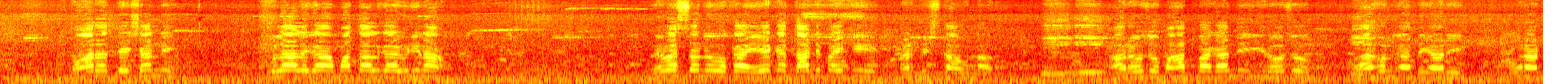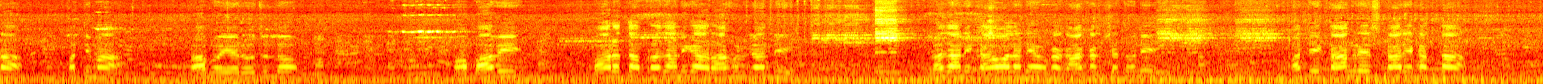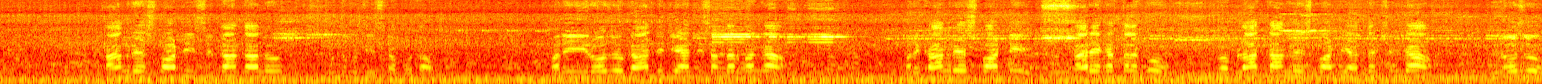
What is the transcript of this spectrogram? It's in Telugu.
భారతదేశాన్ని కులాలుగా మతాలుగా విడిన వ్యవస్థను ఒక ఏకతాటిపైకి నడిపిస్తూ ఉన్నారు. ఆ రోజు మహాత్మా గాంధీ ఈరోజు రాహుల్ గాంధీ గారి పోరాట ప్రతిమ రాబోయే రోజుల్లో మా భావి భారత ప్రధానిగా రాహుల్ గాంధీ ప్రధాని కావాలనే ఒక ఆకాంక్షతోని ప్రతి కాంగ్రెస్ కార్యకర్త కాంగ్రెస్ పార్టీ సిద్ధాంతాలు ముందుకు తీసుకుపోతా ఉన్నాం మరి ఈరోజు గాంధీ జయంతి సందర్భంగా మరి కాంగ్రెస్ పార్టీ కార్యకర్తలకు ఒక బ్లాక్ కాంగ్రెస్ పార్టీ అధ్యక్షునిగా ఈరోజు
